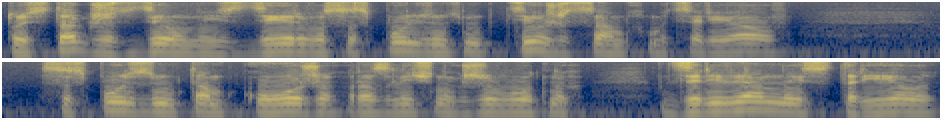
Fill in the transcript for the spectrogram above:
То есть также сделаны из дерева, с использованием тех же самых материалов, с использованием там кожи различных животных – деревянные стрелы,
